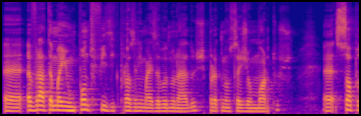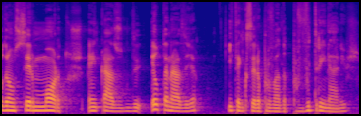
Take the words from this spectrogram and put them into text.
Uh, haverá também um ponto físico para os animais abandonados, para que não sejam mortos. Uh, só poderão ser mortos em caso de eutanásia e tem que ser aprovada por veterinários.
